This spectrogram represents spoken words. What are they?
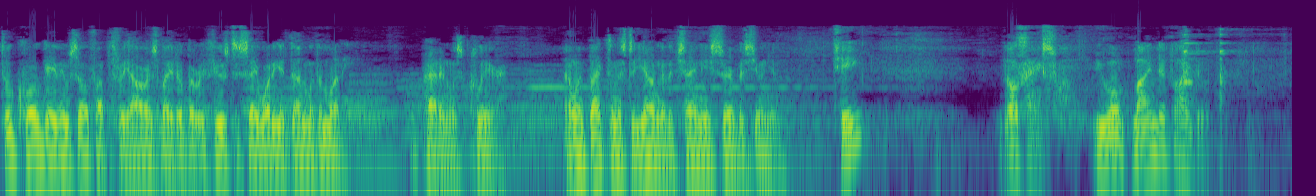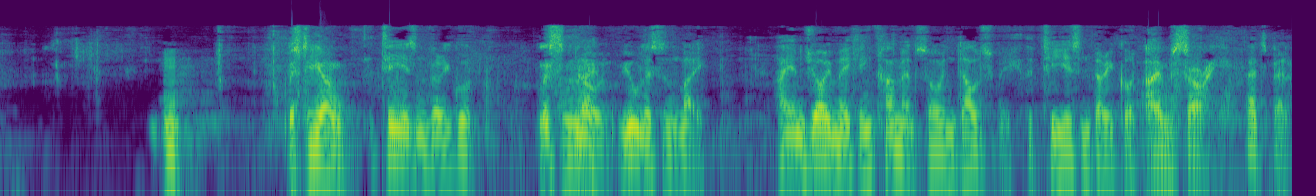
Tu Kuo gave himself up three hours later, but refused to say what he had done with the money. The pattern was clear. I went back to Mr. Young of the Chinese Service Union. Tea? No, thanks. You won't mind if I do. Mm. Mr. Young, The tea isn't very good. listen. No, I- you listen, Mike. I enjoy making comments, so indulge me. The tea isn't very good. I'm sorry. That's better.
